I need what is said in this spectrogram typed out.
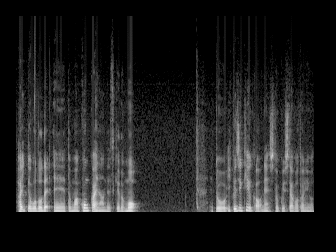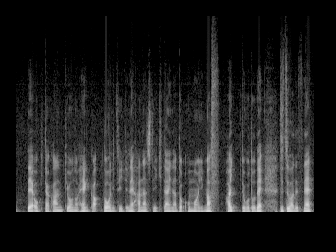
はい。ということで、えー、っと、まあ、今回なんですけども、えっと、育児休暇をね、取得したことによって起きた環境の変化等についてね、話していきたいなと思います。はい。ということで、実はですね、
